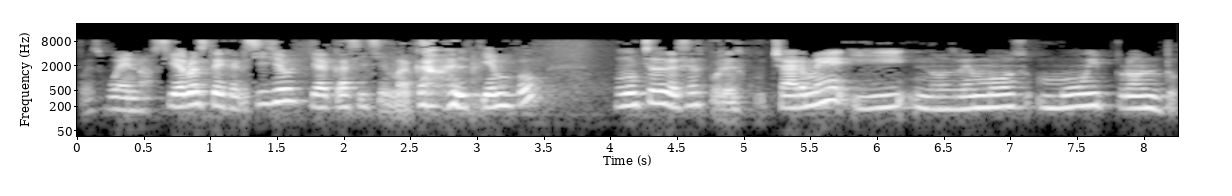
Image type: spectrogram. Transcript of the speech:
Pues bueno, cierro este ejercicio, ya casi se me acaba el tiempo. Muchas gracias por escucharme y nos vemos muy pronto.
